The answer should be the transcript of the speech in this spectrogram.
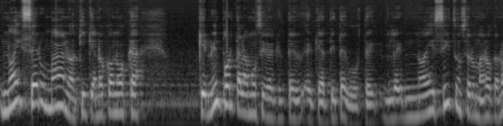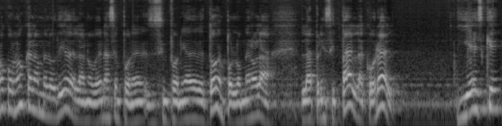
no hay ser humano aquí que no conozca, que no importa la música que, a ti te guste, no existe un ser humano que no conozca la melodía de la novena sinfonía de Beethoven, por lo menos la, la principal, la coral. Y es que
